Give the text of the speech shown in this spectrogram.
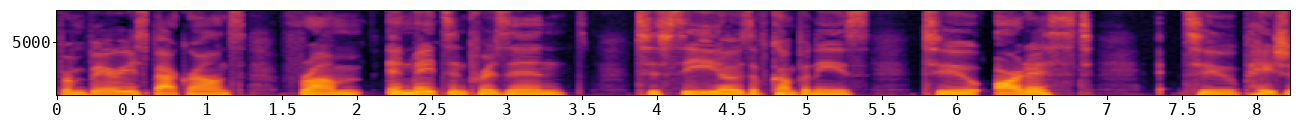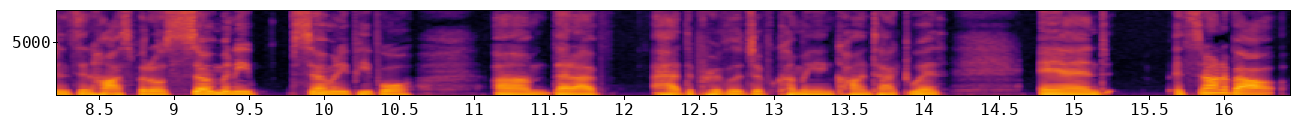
from various backgrounds, from inmates in prison to CEOs of companies to artists to patients in hospitals. So many, so many people um, that I've had the privilege of coming in contact with. And it's not about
